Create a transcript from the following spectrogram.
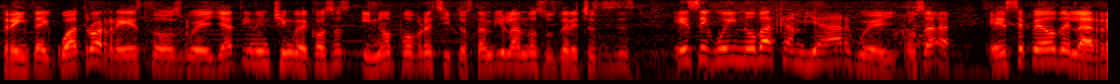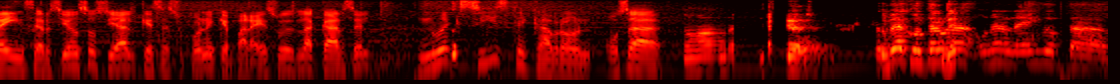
34 arrestos, güey, ya tiene un chingo de cosas y no, pobrecito, están violando sus derechos. Dices, ese güey no va a cambiar, güey. O sea, ese pedo de la reinserción social, que se supone que para eso es la cárcel, no existe, cabrón. O sea, No, no. Les voy a contar una, una anécdota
